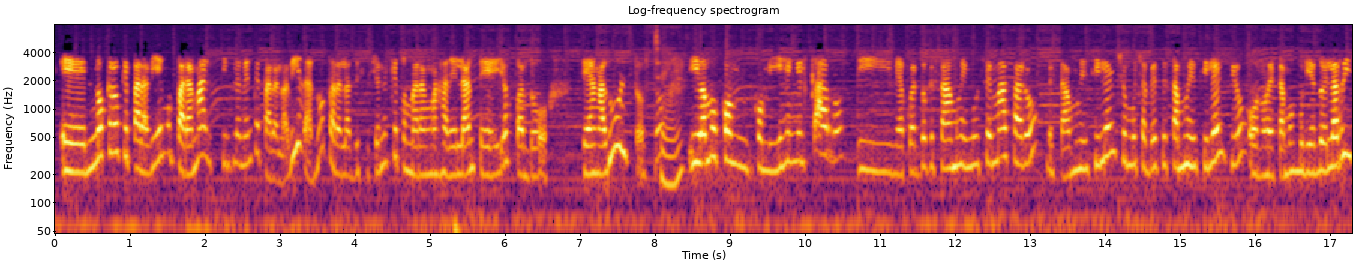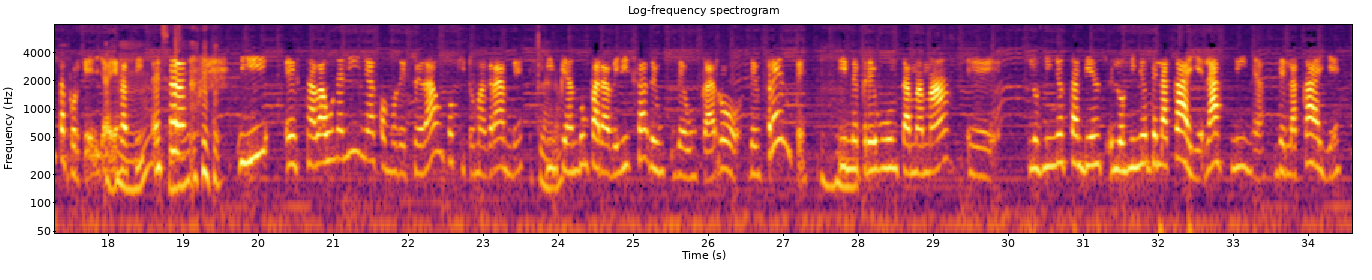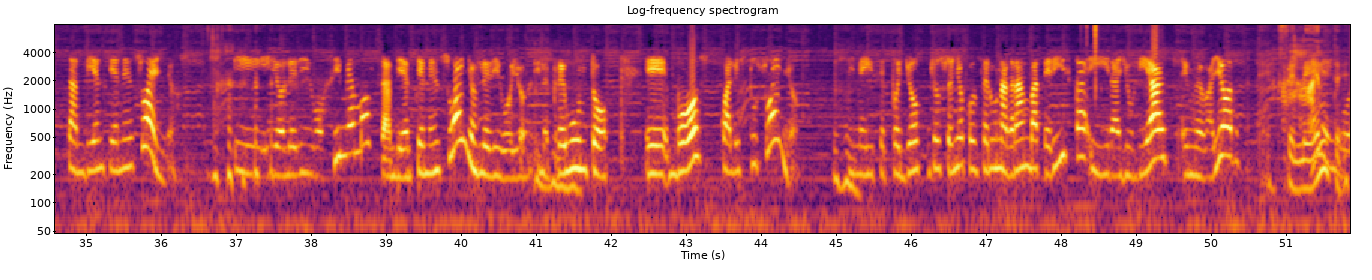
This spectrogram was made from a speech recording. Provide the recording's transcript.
eh, no creo que para bien o para mal, simplemente para la vida, ¿no? Para las decisiones que tomarán más adelante ellos cuando sean adultos. ¿no? Íbamos con, con mi hija en el carro y me acuerdo que estábamos en un semáforo, estábamos en silencio, muchas veces estamos en silencio o nos estamos muriendo de la risa porque ella es así. y estaba una niña como de su edad, un poquito más grande, limpiando un parabrisas de un, de un carro de enfrente. Y me pregunta, mamá, eh, los niños también, los niños de la calle, las niñas de la calle, también tienen sueños. Y yo le digo, sí, mi amor, también tienen sueños, le digo yo. Y le pregunto, eh, vos, ¿cuál es tu sueño? Y me dice, pues yo, yo sueño con ser una gran baterista y ir a Juilliard en Nueva York. Excelente.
